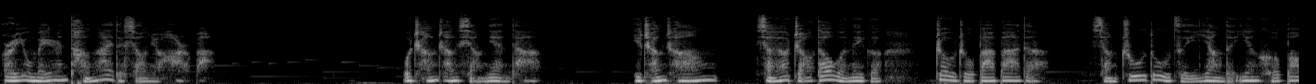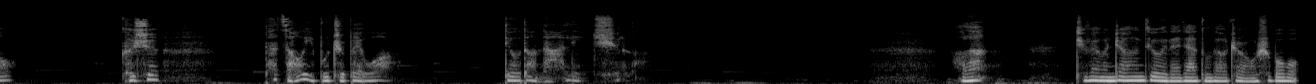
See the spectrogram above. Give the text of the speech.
而又没人疼爱的小女孩吧。我常常想念他，也常常想要找到我那个皱皱巴巴的、像猪肚子一样的烟荷包，可是他早已不知被我丢到哪里去了。好了，这篇文章就为大家读到这儿。我是波波，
